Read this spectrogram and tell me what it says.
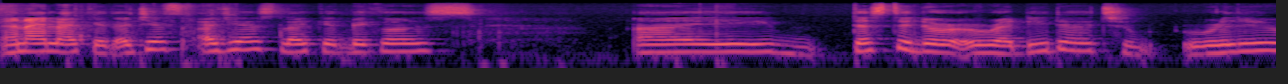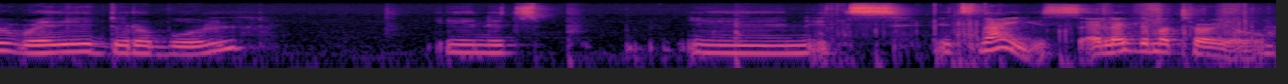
and I like it. I just I just like it because I tested it already. That it's really really durable and it's and it's it's nice. I like the material.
